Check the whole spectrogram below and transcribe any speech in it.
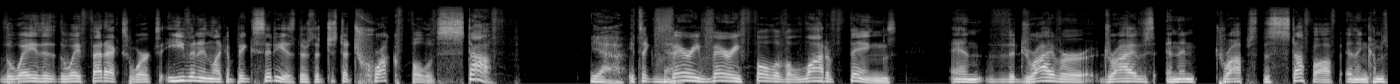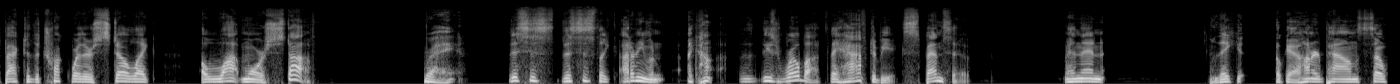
the way that the way FedEx works, even in like a big city, is there's a, just a truck full of stuff. Yeah. It's like Yeah. very, very full of a lot of things. And the driver drives and then drops the stuff off and then comes back to the truck where there's still like a lot more stuff. Right. This is this is like I don't even like how these robots, they have to be expensive. and then they could okay, hundred pounds. So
